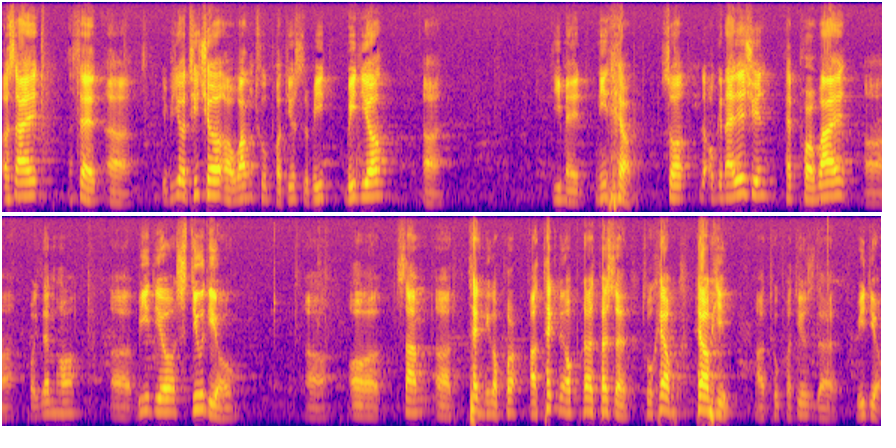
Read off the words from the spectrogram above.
As I said, uh, if your teacher uh, want to produce the vi- video, uh, he may need help. So the organization have provide, uh, for example, video studio uh, or some uh, technical per, technical per- person to help help him uh, to produce the video.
